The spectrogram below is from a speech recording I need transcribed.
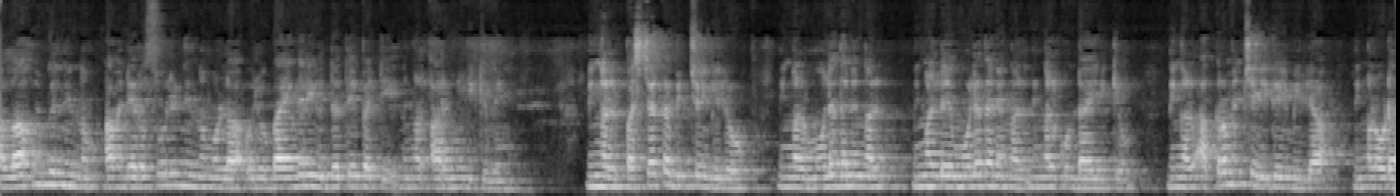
അള്ളാഹുവിൽ നിന്നും അവന്റെ റസൂലിൽ നിന്നുമുള്ള ഒരു ഭയങ്കര യുദ്ധത്തെപ്പറ്റി നിങ്ങൾ അറിഞ്ഞിരിക്കുവിൻ നിങ്ങൾ പശ്ചാത്തപിച്ചെങ്കിലോ നിങ്ങൾ മൂലധനങ്ങൾ നിങ്ങളുടെ മൂലധനങ്ങൾ നിങ്ങൾക്കുണ്ടായിരിക്കും നിങ്ങൾ അക്രമം ചെയ്യുകയുമില്ല നിങ്ങളോട്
